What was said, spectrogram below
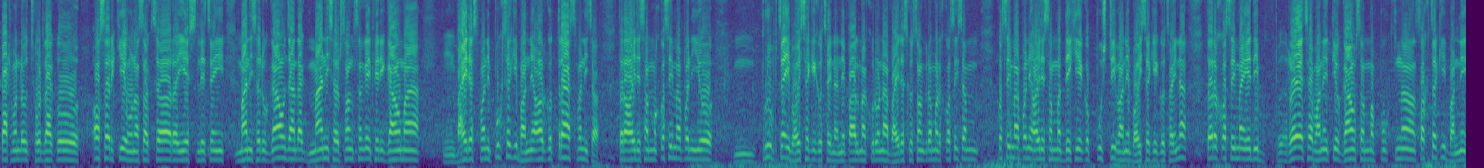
काठमाडौँ छोड्दाको असर के हुनसक्छ र यसले चाहिँ मानिसहरू गाउँ जाँदा मानिसहरू सँगसँगै फेरि गाउँमा उम्, भाइरस पनि पुग्छ कि भन्ने अर्को त्रास पनि छ। तर अहिलेसम्म कसैमा पनि यो प्रुफ चाहिँ भइसकेको छैन। नेपालमा कोरोना भाइरसको सङ्क्रमण कसैसम्म कसैमा पनि अहिलेसम्म देखिएको पुष्टि भने भइसकेको छैन। तर कसैमा यदि रहेछ भने त्यो गाउँसम्म पुग्न सक्छ कि भन्ने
